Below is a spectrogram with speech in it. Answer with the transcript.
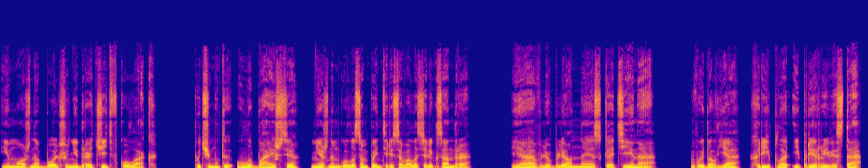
и можно больше не дрочить в кулак. «Почему ты улыбаешься?» — нежным голосом поинтересовалась Александра. «Я влюбленная скотина», — выдал я хрипло и прерывисто.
